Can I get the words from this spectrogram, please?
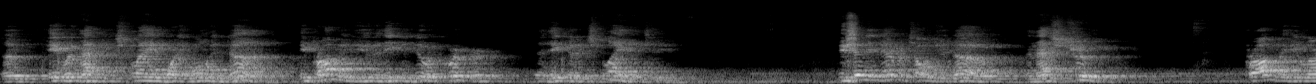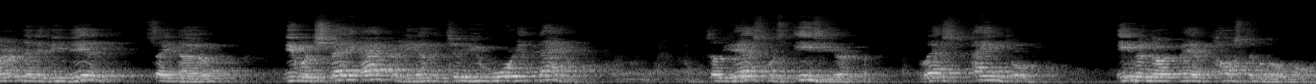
So he wouldn't have to explain what he wanted done. He probably knew that he could do it quicker than he could explain it to you. You said he never told you no, and that's true. Probably he learned that if he did say no, you would stay after him until you wore him down. So yes was easier, less painful, even though it may have cost him a little more.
